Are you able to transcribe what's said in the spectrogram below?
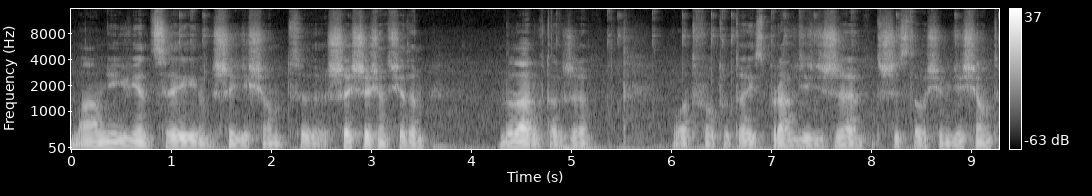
ma mniej więcej 66-67 dolarów, także łatwo tutaj sprawdzić, że 380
